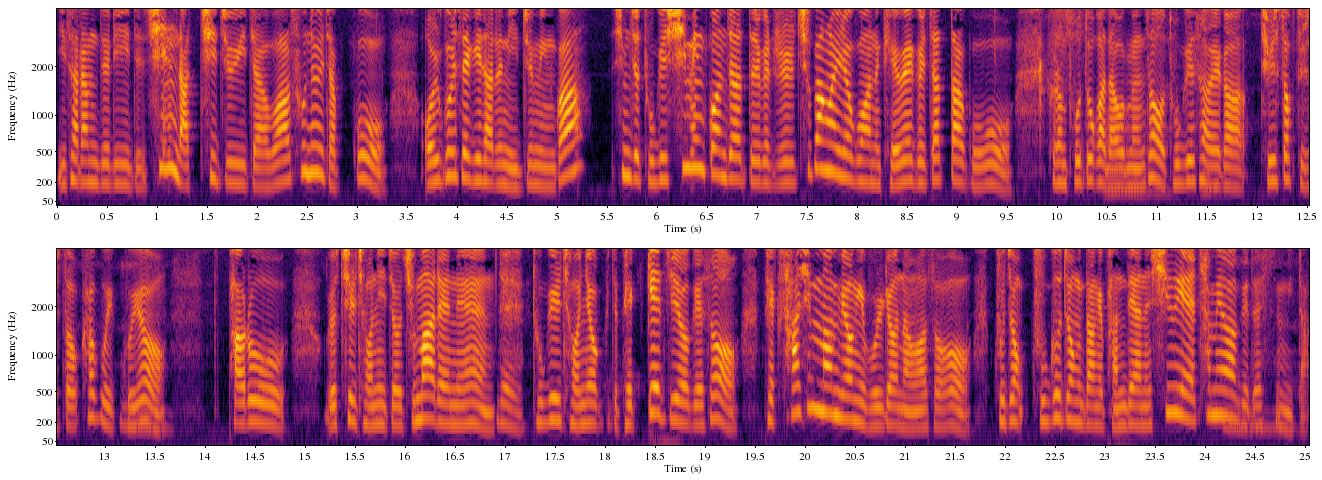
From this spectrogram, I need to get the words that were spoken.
이 사람들이 이제 신나치주의자와 손을 잡고 얼굴색이 다른 이주민과 심지어 독일 시민권자들을 추방하려고 하는 계획을 짰다고 그런 보도가 나오면서 독일 사회가 들썩들썩하고 있고요. 바로 며칠 전이죠. 주말에는 네. 독일 전역 이제 100개 지역에서 140만 명이 몰려 나와서 구정 구구 정당에 반대하는 시위에 참여하기도 했습니다.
